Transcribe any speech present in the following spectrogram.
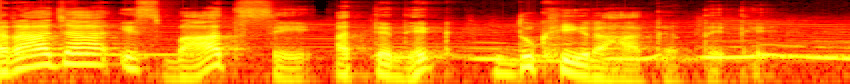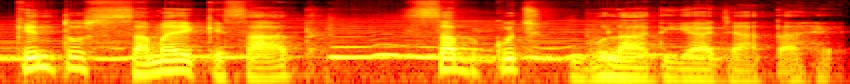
राजा इस बात से अत्यधिक दुखी रहा करते थे। किंतु समय के साथ सब कुछ भुला दिया जाता है।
